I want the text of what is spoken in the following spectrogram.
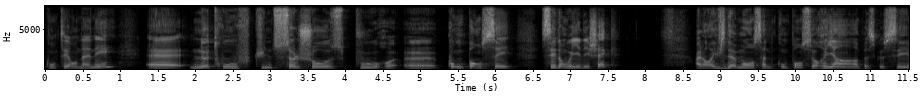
compter en années, ne trouve qu'une seule chose pour compenser, c'est d'envoyer des chèques. Alors évidemment, ça ne compense rien, hein, parce que c'est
